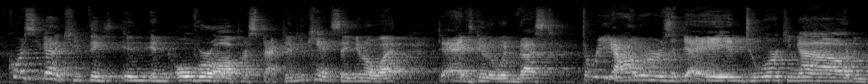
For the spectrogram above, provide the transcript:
Of course, you got to keep things in, in overall perspective. You can't say, you know what, dad's going to invest three hours a day into working out and,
